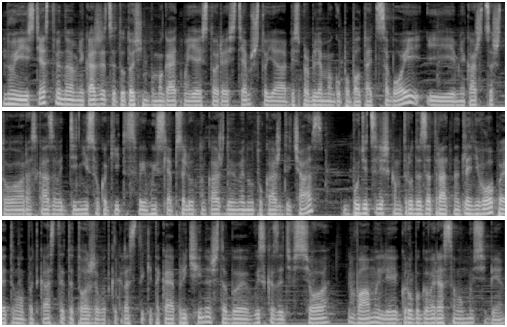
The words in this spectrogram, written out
Ну и, естественно, мне кажется, тут очень помогает моя история с тем, что я без проблем могу поболтать с собой, и мне кажется, что рассказывать Денису какие-то свои мысли абсолютно каждую минуту, каждый час будет слишком трудозатратно для него, поэтому подкаст это тоже вот как раз-таки такая причина, чтобы высказать все вам или, грубо говоря, самому себе.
